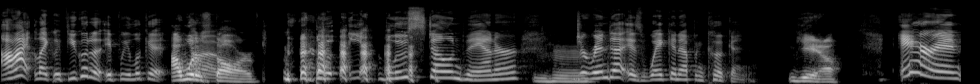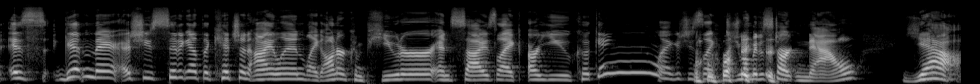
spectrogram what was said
I like if you go to if we look at I would have uh, starved. Blue, Bluestone Manor, Mhm. Dorinda is waking up and cooking. Yeah. Erin is getting there. She's sitting at the kitchen island, like on her computer, and Sai's like, "Are you cooking?" Like she's like, "Do you want me to start now?" Yeah,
